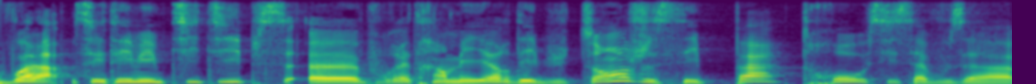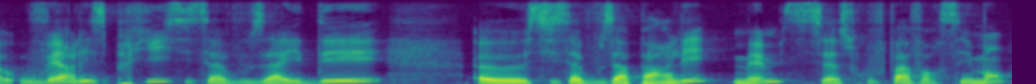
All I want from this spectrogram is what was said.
Voilà, c'était mes petits tips euh, pour être un meilleur débutant. Je sais pas trop si ça vous a ouvert l'esprit, si ça vous a aidé. Euh, si ça vous a parlé, même si ça se trouve pas forcément.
